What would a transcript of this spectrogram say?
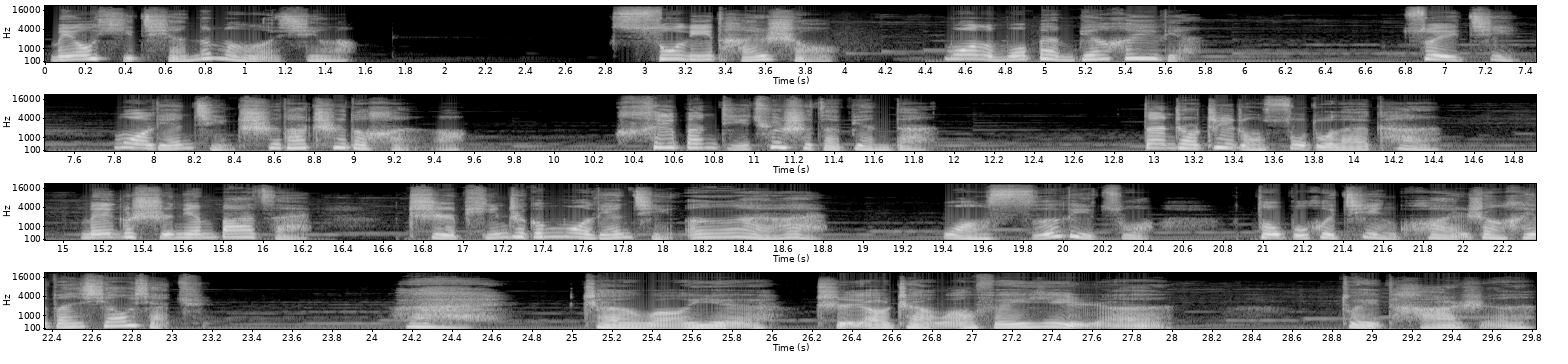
没有以前那么恶心了。苏黎抬手摸了摸半边黑脸，最近莫连锦吃他吃的狠了，黑斑的确是在变淡，但照这种速度来看，没个十年八载，只凭着跟莫连锦恩恩爱爱。往死里做，都不会尽快让黑斑消下去。唉，战王爷只要战王妃一人，对他人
